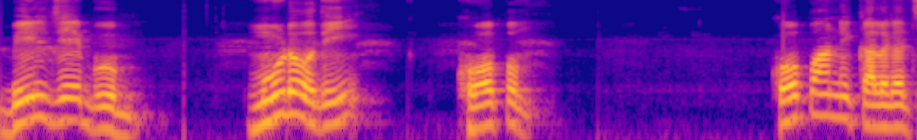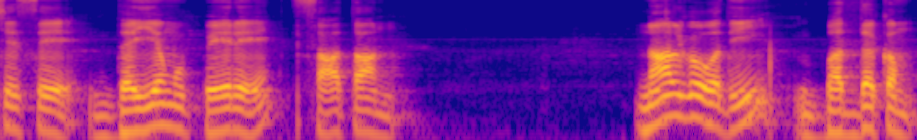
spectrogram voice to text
బీల్జేబూబ్ మూడవది కోపం. కోపాన్ని కలగచేసే దయ్యము పేరే సాతాన్. నాలుగవది బద్ధకం.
